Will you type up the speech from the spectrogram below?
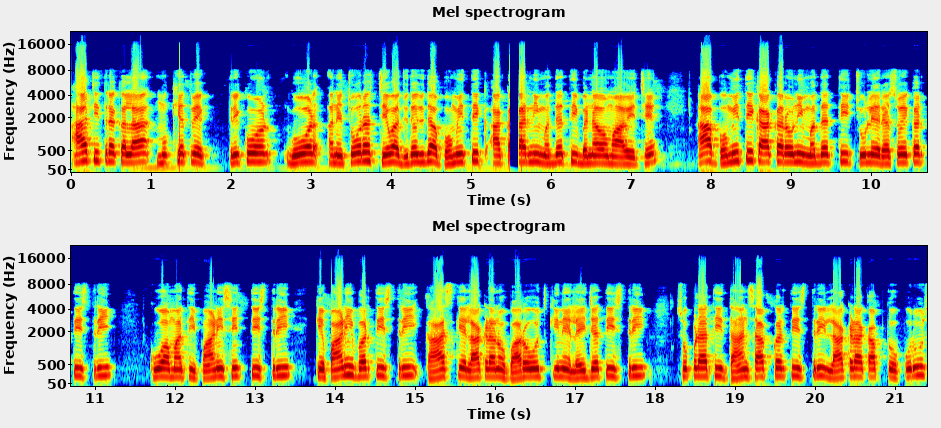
આ ચિત્રકલા મુખ્યત્વે ત્રિકોણ, ગોળ અને ચોરસ જેવા જુદા જુદા ભૌમિતિક આકારની મદદથી બનાવવામાં આવે છે. આ ભૌમિતિક આકારોની મદદથી ચૂલે રસોઈ કરતી સ્ત્રી, કૂવામાંથી પાણી સિંચતી સ્ત્રી કે પાણી ભરતી સ્ત્રી, ઘાસ કે લાકડાનો ભારો ઉચકીને લઈ જતી સ્ત્રી સુપડાથી ધાન સાફ કરતી સ્ત્રી લાકડા કાપતો પુરુષ,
